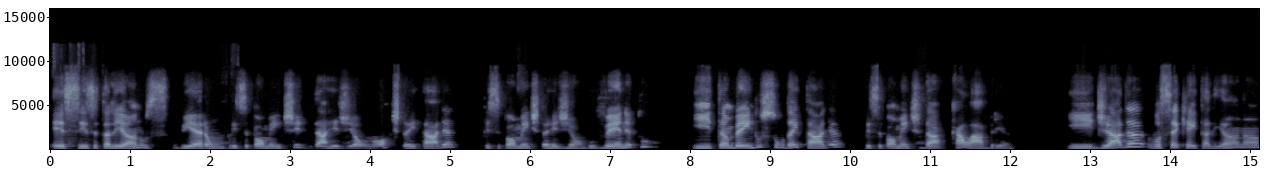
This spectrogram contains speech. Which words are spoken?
Esses italianos vieram principalmente da região norte da Itália, principalmente da região do Vêneto e também do sul da Itália, principalmente da Calábria. E Diada, você que é italiana,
